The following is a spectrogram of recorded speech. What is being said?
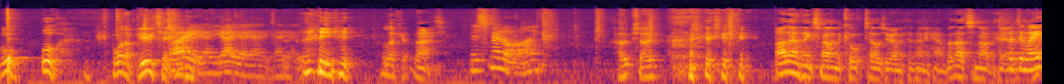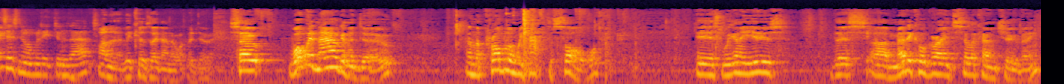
Ooh. Oh, what a beauty. Aye, aye, aye, aye, aye. Look at that. They smell alright. Hope so. I don't think smelling the cork tells you anything anyhow, but that's not here. But the waiters normally do that. I know, because they don't know what they're doing. So, what we're now going to do, and the problem we have to solve, is we're going to use this uh, medical grade silicone tubing.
